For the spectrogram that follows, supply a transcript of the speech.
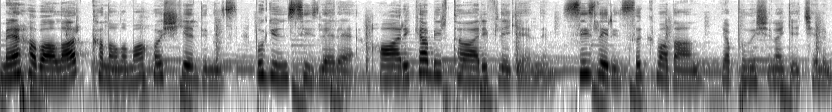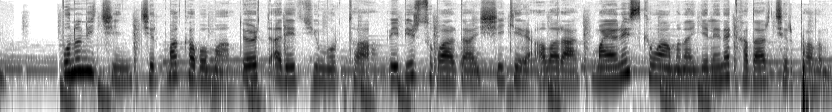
Merhabalar kanalıma hoş geldiniz. Bugün sizlere harika bir tarifle geldim. Sizleri sıkmadan yapılışına geçelim. Bunun için çırpma kabıma 4 adet yumurta ve 1 su bardağı şekeri alarak mayonez kıvamına gelene kadar çırpalım.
